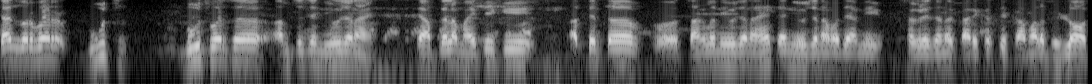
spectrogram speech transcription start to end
त्याचबरोबर बूथ बूथवरचं आमचं जे नियोजन आहे ते आपल्याला माहिती आहे की अत्यंत चांगलं नियोजन आहे. त्या नियोजनामध्ये आम्ही सगळेजण कार्यकर्ते कामाला भिडलो आहोत.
